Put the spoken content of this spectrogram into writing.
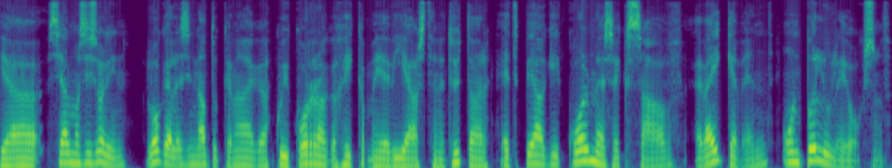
ja seal ma siis olin, logelesin natukene aega, kui korraga hõikab meie viieaastane tütar, et peagi kolmeseks saav väike vend on põllule jooksnud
